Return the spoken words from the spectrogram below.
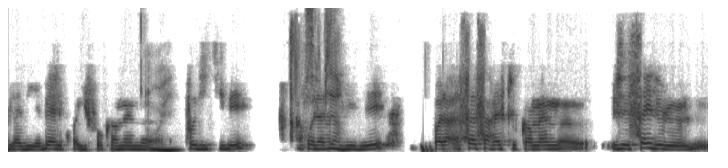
la vie est belle, quoi. Il faut quand même euh, Oui. positiver, bien. relativiser. Voilà, ça, ça reste quand même. euh, J'essaye de le, le-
